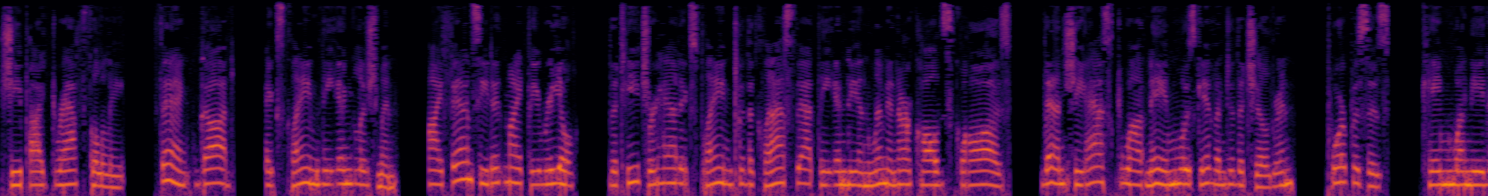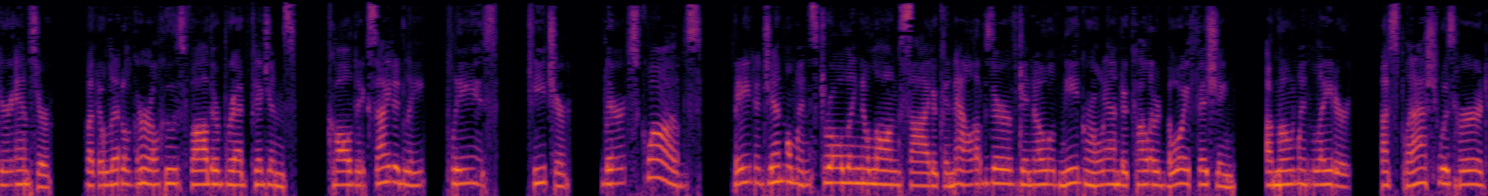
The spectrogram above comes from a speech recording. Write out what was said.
she piped wrathfully. Thank God, exclaimed the Englishman. I fancied it might be real. The teacher had explained to the class that the Indian women are called squaws. Then she asked what name was given to the children. Porpoises, came one eager answer. But a little girl whose father bred pigeons, called excitedly, please, teacher, they're squabs. Beta gentleman strolling alongside a canal observed an old negro and a colored boy fishing. A moment later, a splash was heard.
